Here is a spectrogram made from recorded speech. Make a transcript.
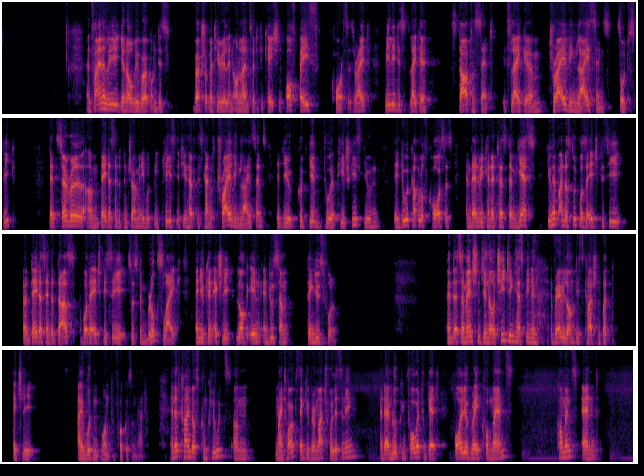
And finally, you know, we work on this workshop material and online certification of base courses, right? Really, this like a starter set. It's like a um, driving license, so to speak, that several um, data centers in Germany would be pleased if you have this kind of driving license that you could give to a PhD student. They do a couple of courses, and then we can attest them, yes, you have understood what the HPC uh, data center does, what a HPC system looks like, and you can actually log in and do something useful. And as I mentioned, you know, cheating has been a, a very long discussion, but actually, I wouldn't want to focus on that. And that kind of concludes um, my talk. Thank you very much for listening. And I'm looking forward to get all your great comments, comments and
